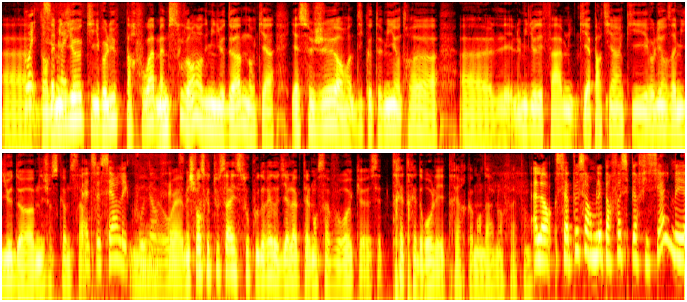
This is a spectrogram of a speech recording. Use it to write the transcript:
euh, dans des milieux qui évoluent parfois, même souvent dans des milieux d'hommes. Donc il y a, y a, ce jeu en dichotomie entre le milieu des femmes qui appartient, qui évolue dans un milieu d'hommes, des choses comme ça. Elle se serre les coudes en fait. mais je pense que tout ça est saupoudré de dialogues tellement savoureux que c'est très très drôle et très recommandable en fait. Hein. Alors ça peut sembler parfois superficiel, mais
